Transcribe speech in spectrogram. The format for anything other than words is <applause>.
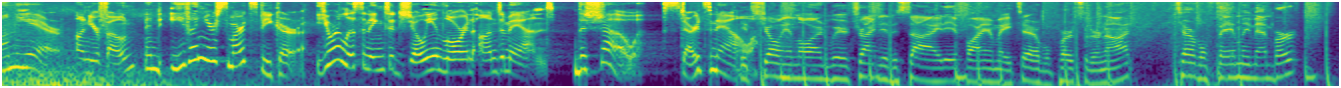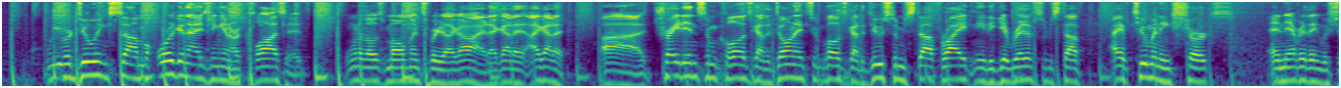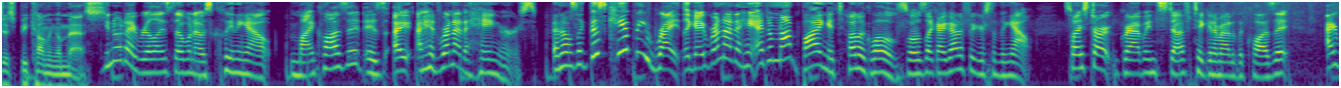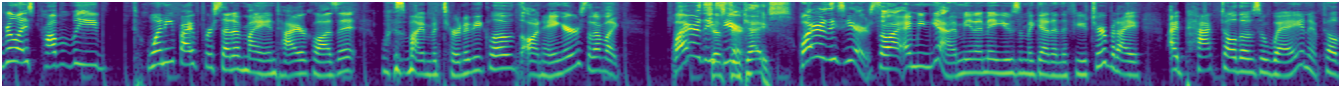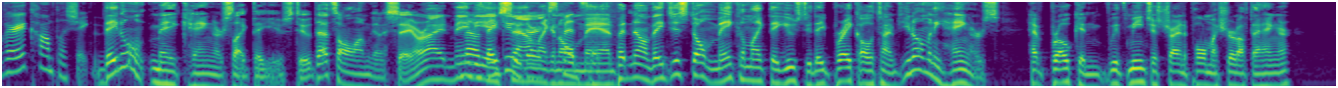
on the air, on your phone, and even your smart speaker. You're listening to Joey and Lauren on demand. The show starts now. It's Joey and Lauren. We're trying to decide if I am a terrible person or not. Terrible family member. We were doing some organizing in our closet. One of those moments where you're like, all right, I gotta, I gotta uh, trade in some clothes, gotta donate some clothes, gotta do some stuff right, need to get rid of some stuff. I have too many shirts, and everything was just becoming a mess. You know what I realized though when I was cleaning out my closet is I, I had run out of hangers and I was like, this can't be right. Like I run out of hang- I'm not buying a ton of clothes, so I was like, I got to figure something out. So I start grabbing stuff, taking them out of the closet. I realized probably 25% of my entire closet <laughs> was my maternity clothes on hangers, and I'm like, why are these Just here? in case. Why are these here? So I, I mean, yeah, I mean, I may use them again in the future, but I I packed all those away, and it felt very accomplishing. They don't make hangers like they used to. That's all I'm going to say. All right. Maybe No, they, they sound They're like an old man, but no, they just don't make them like they used to. They break all the time. Do you know how many hangers have broken with me just trying to pull my shirt off the hanger?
